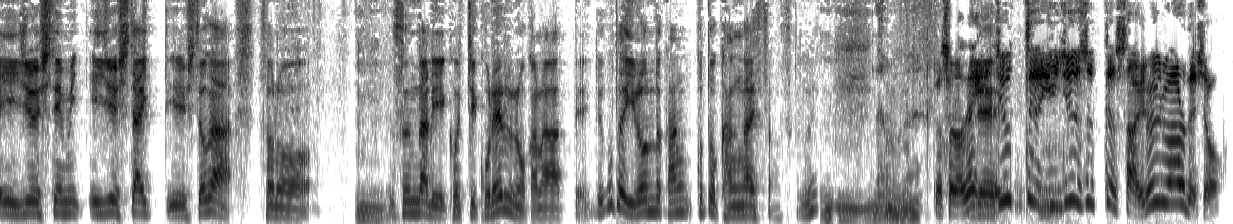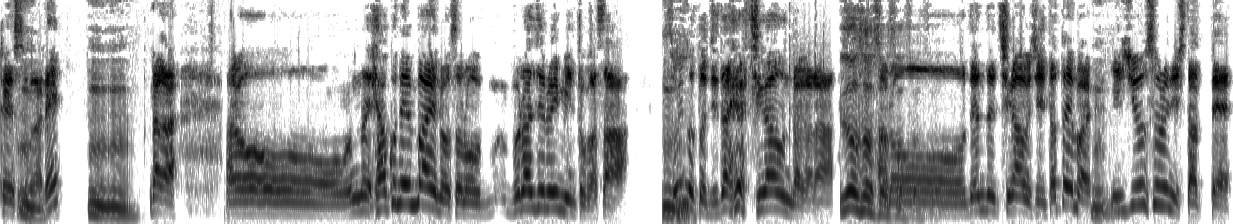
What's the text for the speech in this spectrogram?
移住してみ、移住したいっていう人が、その、うん、すんなりこっち来れるのかなって、ということはいろんなかんことを考えてたんですけどね。うん、なるほどね。それはね、移住って、移住すってさ、いろいろあるでしょ、ケースがね。うんうん、だから、あのー、100年前のそのブラジル移民とかさ、そういうのと時代が違うんだから、そうそうそうそう全然違うし、例えば移住するにしたって、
